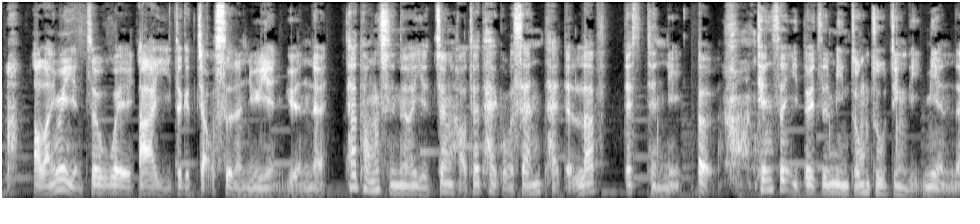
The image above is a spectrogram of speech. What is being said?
好了，因为演这位阿姨这个角色的女演员呢，她同时呢也正好在泰国三台的《Love Destiny 二》天生一对之命中注定里面呢，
